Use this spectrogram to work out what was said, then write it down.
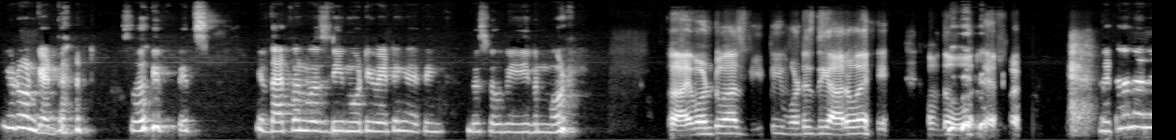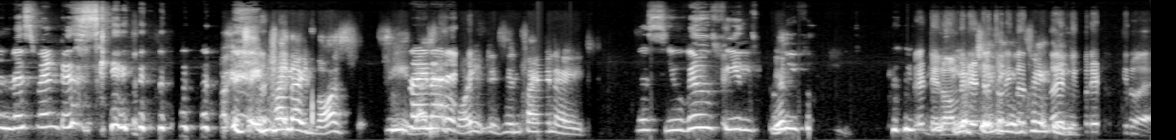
you don't get that. So if it's if that one was demotivating, I think this will be even more. I want to ask VP, what is the ROI of the whole effort? Return on investment is it's infinite, boss. See, infinite. that's the point. It's infinite. Yes, you will feel fully denominator chasing थोड़ी ना infinity. numerator zero है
